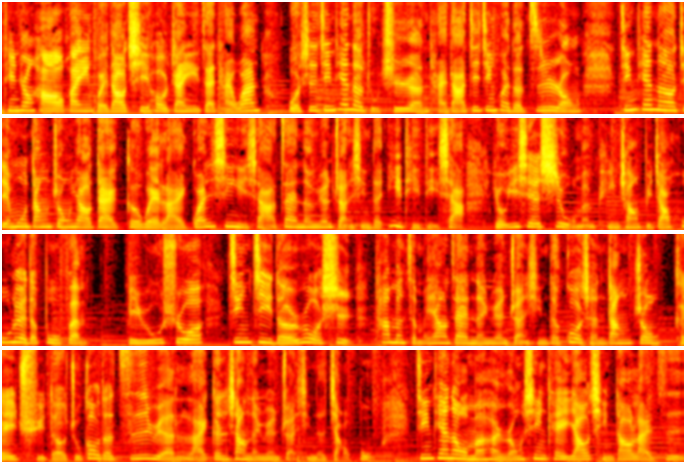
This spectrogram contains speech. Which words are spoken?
听众好，欢迎回到气候战役在台湾，我是今天的主持人台达基金会的资荣。今天呢，节目当中要带各位来关心一下，在能源转型的议题底下，有一些是我们平常比较忽略的部分。比如说，经济的弱势，他们怎么样在能源转型的过程当中，可以取得足够的资源来跟上能源转型的脚步？今天呢，我们很荣幸可以邀请到来自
